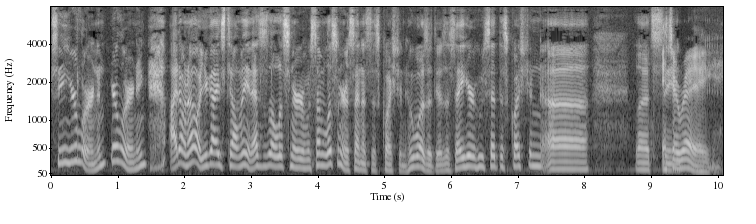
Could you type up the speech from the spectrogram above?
See, you're learning. You're learning. I don't know. You guys tell me. This is a listener. Some listener sent us this question. Who was it? Does it say here who sent this question? Uh, let's see. It's a ray.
